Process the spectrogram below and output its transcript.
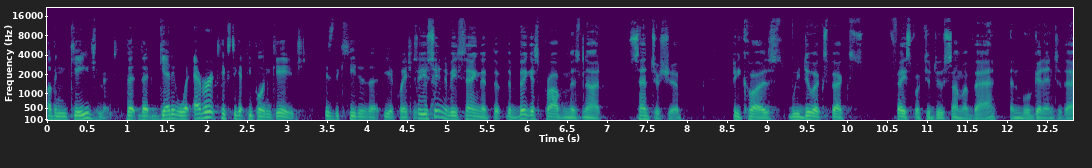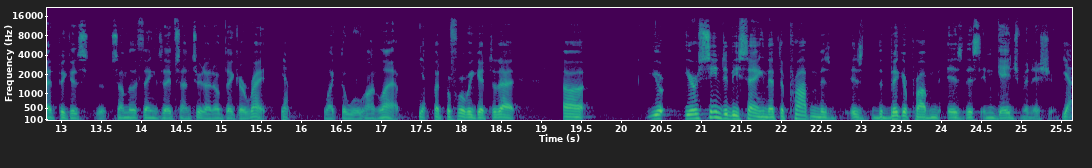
of engagement, that, that getting whatever it takes to get people engaged, is the key to the, the equation. So you seem to be saying that the, the biggest problem is not censorship, because we do expect Facebook to do some of that, and we'll get into that because some of the things they've censored I don't think are right, yep. like the Wuhan lab. Yep. But before we get to that, uh, you you seem to be saying that the problem is is the bigger problem is this engagement issue. Yeah.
